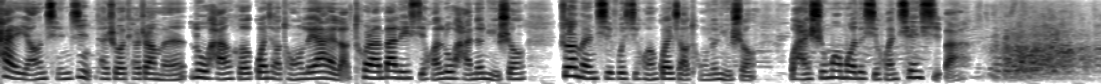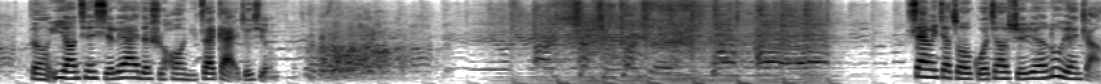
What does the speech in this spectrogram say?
太阳前进，他说：“调掌门，鹿晗和关晓彤恋爱了。突然班里喜欢鹿晗的女生专门欺负喜欢关晓彤的女生，我还是默默的喜欢千玺吧。等易烊千玺恋爱的时候，你再改就行。”下一位叫做国教学院陆院长，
